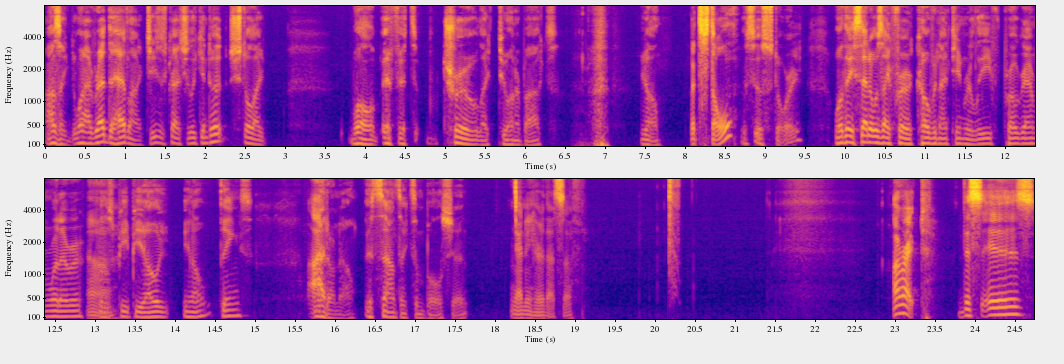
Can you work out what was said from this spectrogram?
I was like, when I read the headline, like, Jesus Christ, you look into it, she's still like, well, if it's true, like 200 bucks. You know, But stole? this is a story. Well, they said it was like for a COVID 19 relief program or whatever, for ah. those PPO, you know, things. I don't know. It sounds like some bullshit. I didn't hear that stuff. All right. This is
